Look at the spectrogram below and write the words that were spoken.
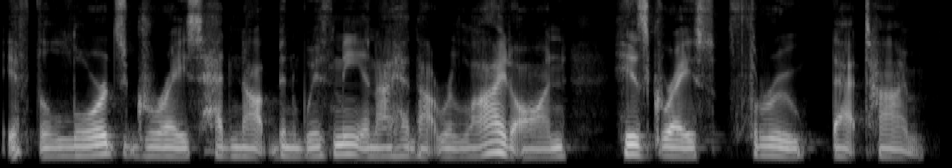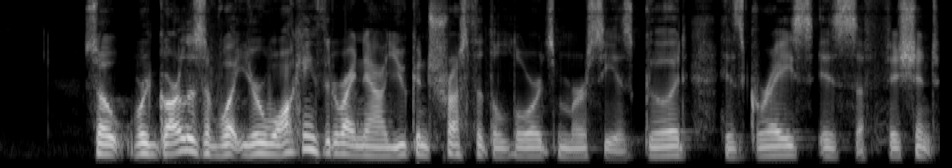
if the Lord's grace had not been with me and I had not relied on His grace through that time. So, regardless of what you're walking through right now, you can trust that the Lord's mercy is good. His grace is sufficient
